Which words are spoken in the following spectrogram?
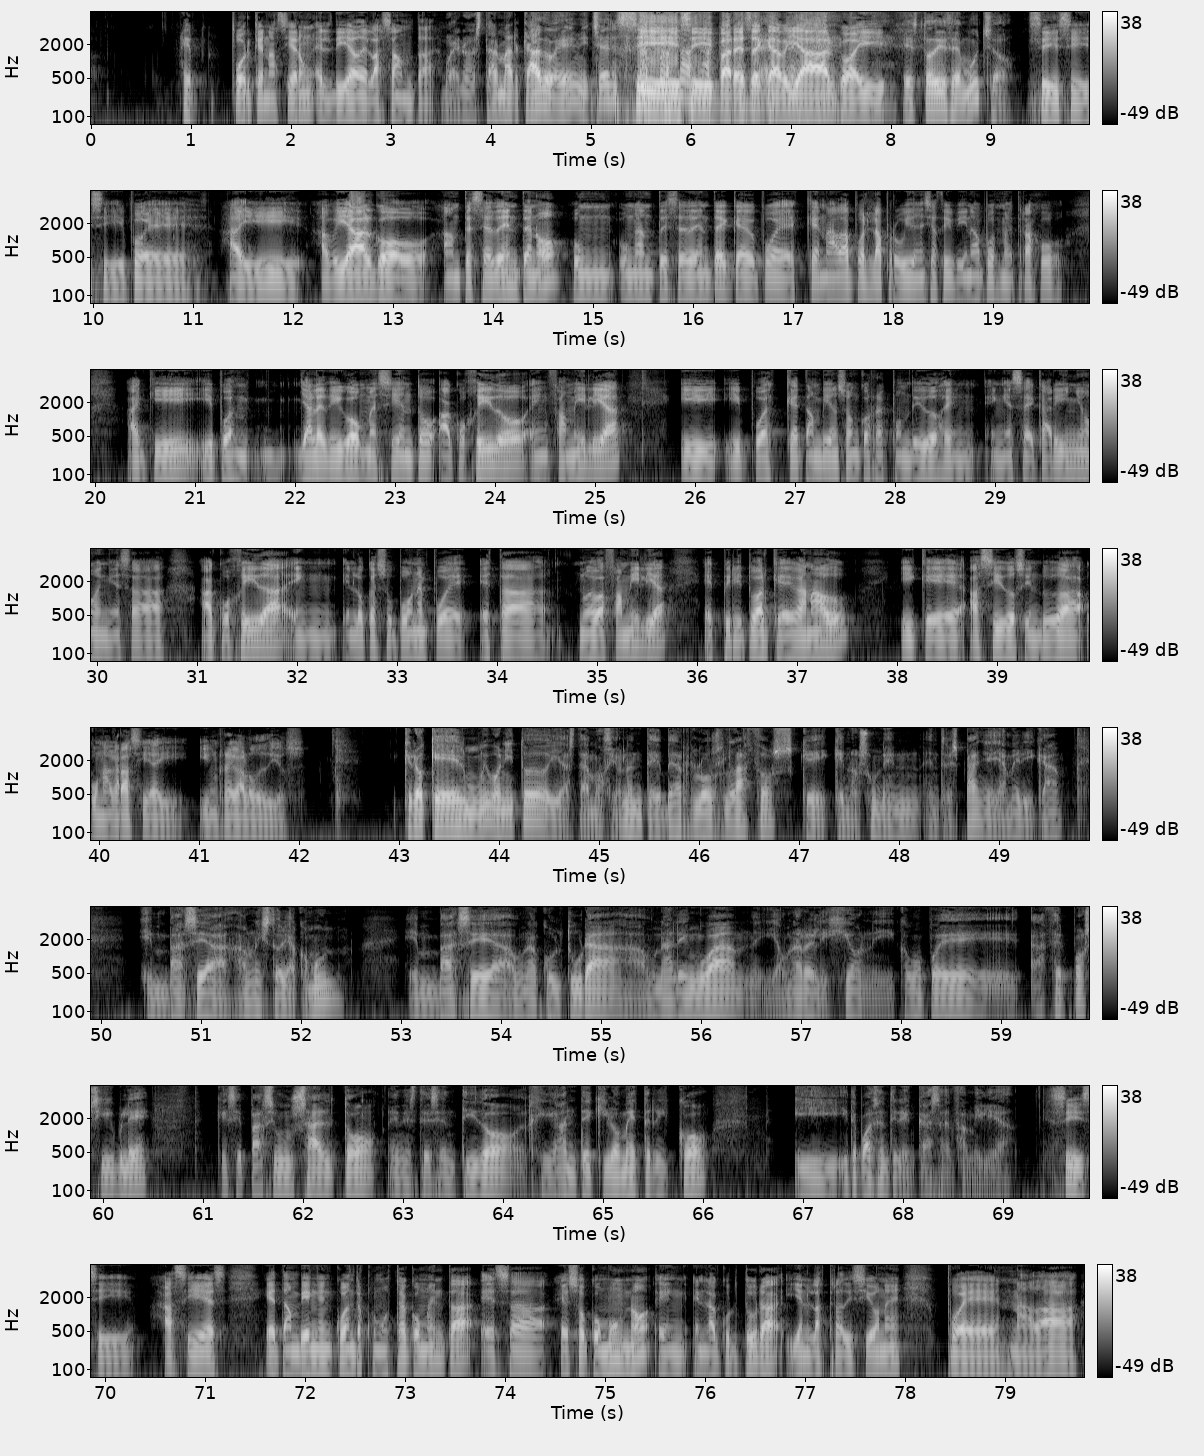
eh, porque nacieron el día de la Santa. Bueno, está marcado, ¿eh, Michelle? Sí, sí, parece que había algo ahí. Esto dice mucho. Sí, sí, sí, pues ahí había algo antecedente, ¿no? Un, un antecedente que pues que nada, pues la providencia divina pues me trajo aquí y pues ya le digo, me siento acogido en familia y, pues que también son correspondidos en, en, ese cariño, en esa acogida, en, en lo que supone pues esta nueva familia espiritual que he ganado y que ha sido sin duda una gracia y, un regalo de Dios. Creo que es muy bonito y hasta emocionante ver los lazos que nos unen entre España y América en base a, una historia común, en base a una cultura, a una lengua y a una religión. ¿Y cómo puede hacer posible que se pase un salto en este sentido gigante, kilométrico, y, te puedas sentir en casa, en familia? Sí, sí, así es. Eh, también encuentro, como usted comenta, esa, eso común, ¿no? En, en la cultura y en las tradiciones, pues nada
